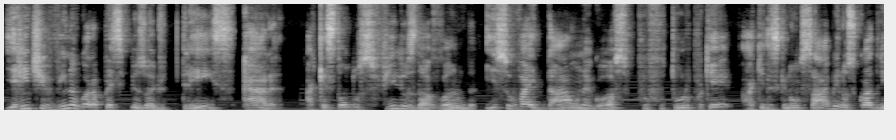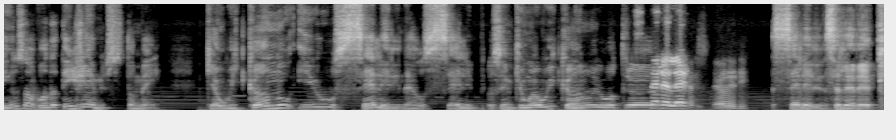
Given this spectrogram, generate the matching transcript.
E a gente vindo agora para esse episódio 3, cara, a questão dos filhos da Wanda, isso vai dar um negócio pro futuro, porque aqueles que não sabem, nos quadrinhos a Wanda tem gêmeos também. Que é o Icano e o Celery, né? O Celery. Eu sei que um é o Icano e o outro é. Celery. Celery, Celerep.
